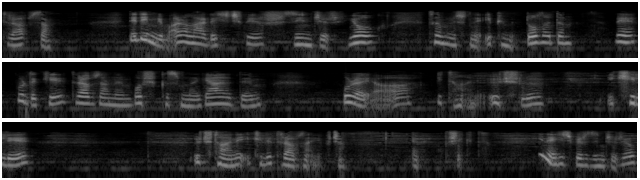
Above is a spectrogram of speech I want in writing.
trabzan. Dediğim gibi aralarda hiçbir zincir yok. Tığımın üstüne ipimi doladım ve buradaki trabzanların boş kısmına geldim buraya bir tane üçlü ikili üç tane ikili trabzan yapacağım. Evet bu şekilde. Yine hiçbir zincir yok.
